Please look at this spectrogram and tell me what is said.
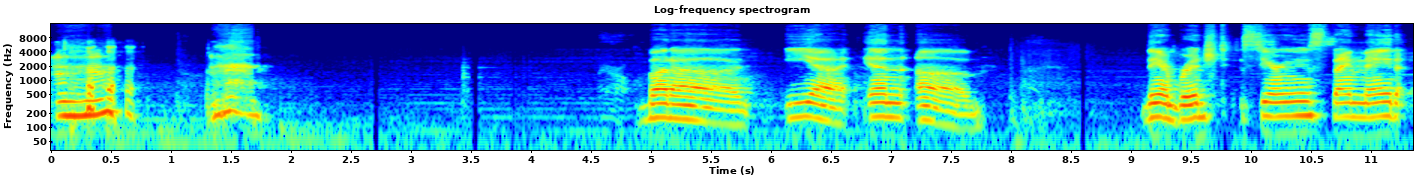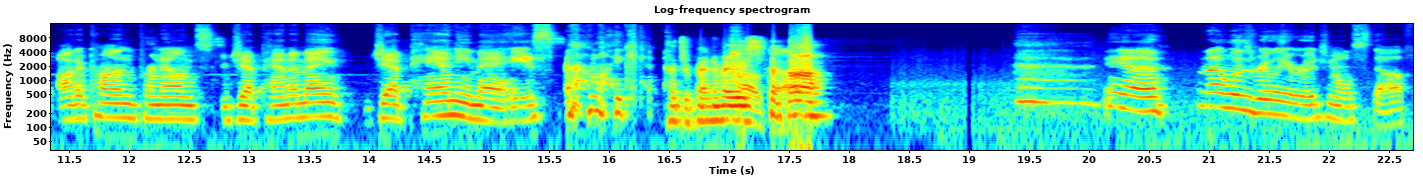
hmm but uh, yeah, in uh, the abridged series, they made Otacon pronounce Japanime Japanimes. I'm like, Japanimes. Oh, yeah, that was really original stuff.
